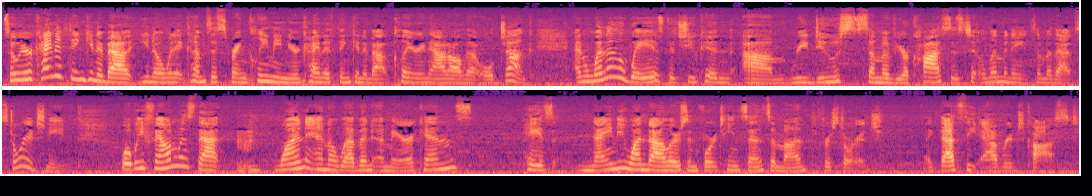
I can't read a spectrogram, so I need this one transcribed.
So we were kind of thinking about, you know, when it comes to spring cleaning, you're kind of thinking about clearing out all that old junk. And one of the ways that you can um, reduce some of your costs is to eliminate some of that storage need. What we found was that one in 11 Americans pays $91.14 a month for storage. Like, that's the average cost.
